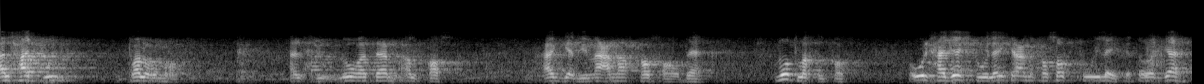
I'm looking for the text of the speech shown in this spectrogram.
الحج والعمرة. الحج لغة القصد. حج بمعنى قصد. مطلق القصد. أقول حججت إليك يعني قصدت إليك. توجهت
